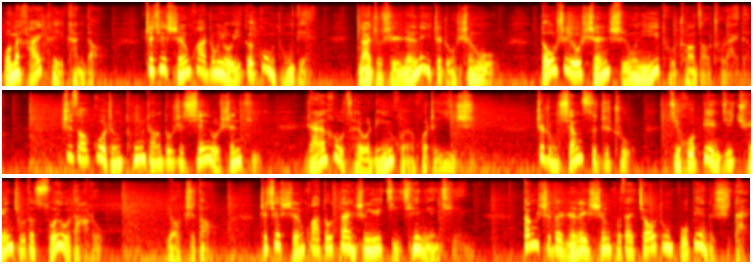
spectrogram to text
我们还可以看到，这些神话中有一个共同点，那就是人类这种生物都是由神使用泥土创造出来的。制造过程通常都是先有身体，然后才有灵魂或者意识。这种相似之处几乎遍及全球的所有大陆。要知道，这些神话都诞生于几千年前，当时的人类生活在交通不便的时代，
